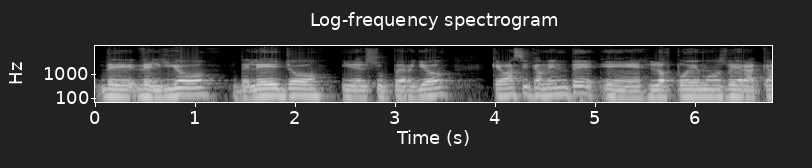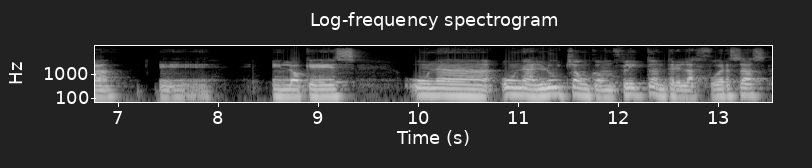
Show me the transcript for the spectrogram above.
del yo, del ello y del super yo, que básicamente eh, los podemos ver acá eh, en lo que es una, una lucha, un conflicto entre las fuerzas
